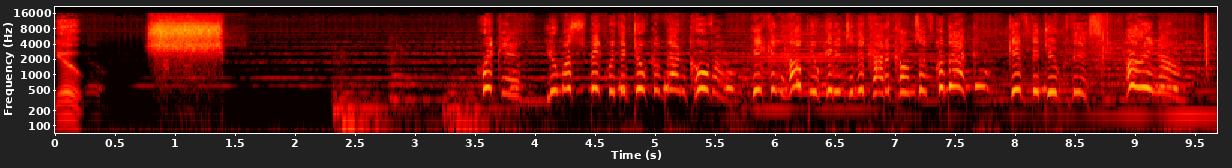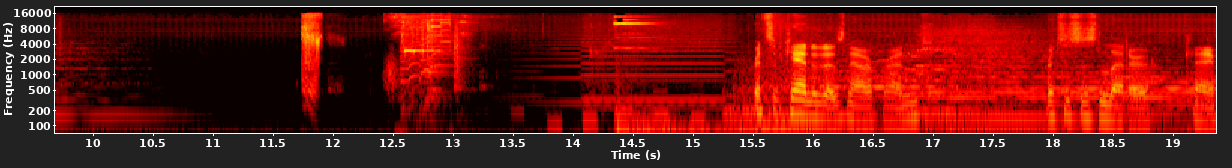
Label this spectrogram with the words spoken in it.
You. Shh. Quickly, you must speak with the Duke of Vancouver. He can help you get into the catacombs of Quebec. Give the Duke this. Hurry now. Prince of Canada is now our friend. Princess's letter. Okay.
